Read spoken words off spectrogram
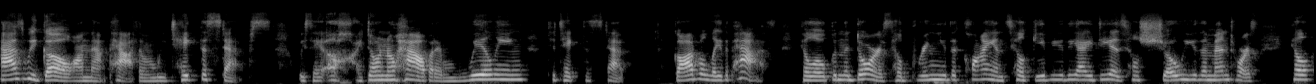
as we go on that path and we take the steps, we say, Oh, I don't know how, but I'm willing to take the step. God will lay the path. He'll open the doors. He'll bring you the clients. He'll give you the ideas. He'll show you the mentors. He'll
